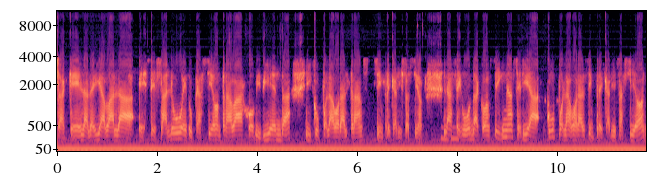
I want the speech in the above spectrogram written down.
ya que la ley avala este, salud, educación, trabajo, vivienda y cupo laboral trans sin precarización. La segunda consigna sería cupo laboral sin precarización,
